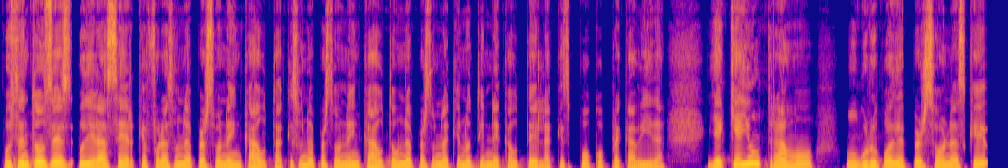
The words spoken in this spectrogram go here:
pues entonces pudiera ser que fueras una persona incauta. que es una persona incauta? Una persona que no tiene cautela, que es poco precavida. Y aquí hay un tramo, un grupo de personas que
